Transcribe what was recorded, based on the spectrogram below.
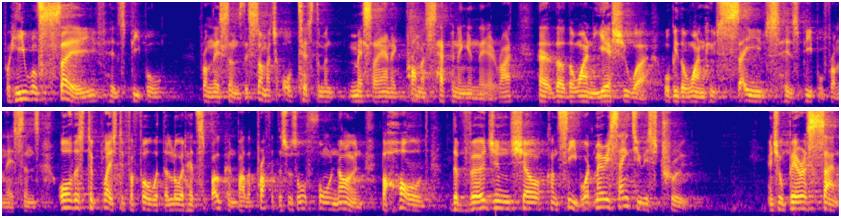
For he will save his people from their sins. There's so much Old Testament messianic promise happening in there, right? Uh, the, the one, Yeshua, will be the one who saves his people from their sins. All this took place to fulfill what the Lord had spoken by the prophet. This was all foreknown. Behold, the virgin shall conceive. What Mary's saying to you is true. And she'll bear a son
